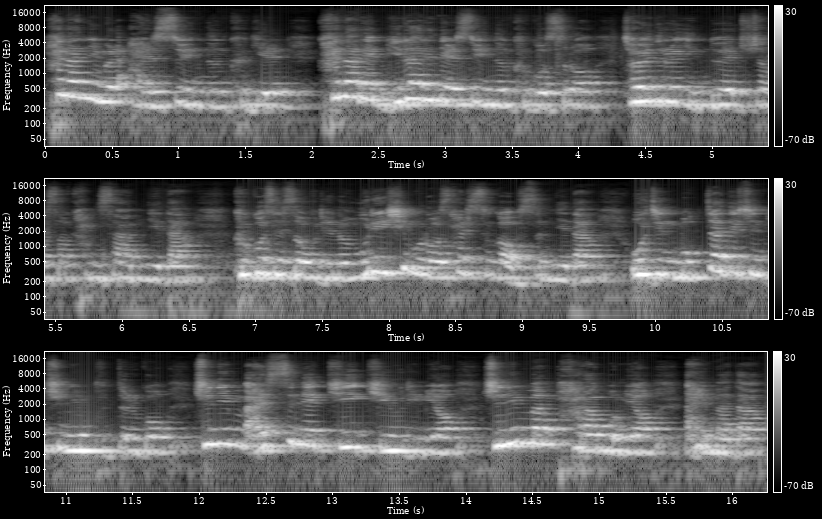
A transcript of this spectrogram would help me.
하나님을 알 수 있는 그 길, 하나의 미랄이 될 수 있는 그곳으로 저희들을 인도해 주셔서 감사합니다. 그곳에서 우리는 우리 힘으로 살 수가 없습니다. 오직 목자 되신 주님 붙들고 주님 말씀에 귀 기울이며 주님만 바라보며 날마다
